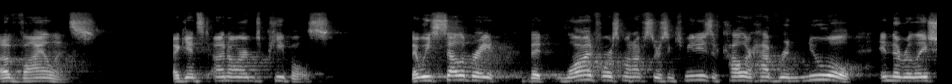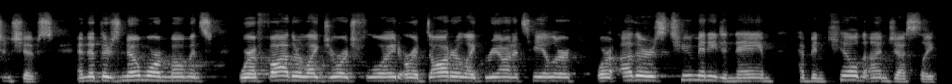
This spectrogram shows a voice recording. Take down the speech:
of violence against unarmed peoples that we celebrate that law enforcement officers and communities of color have renewal in their relationships, and that there's no more moments where a father like George Floyd or a daughter like Breonna Taylor or others, too many to name, have been killed unjustly.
